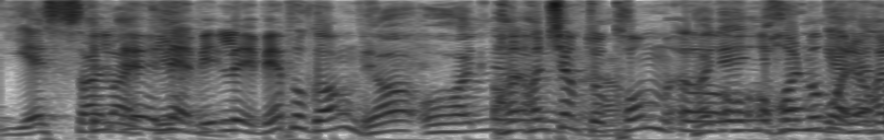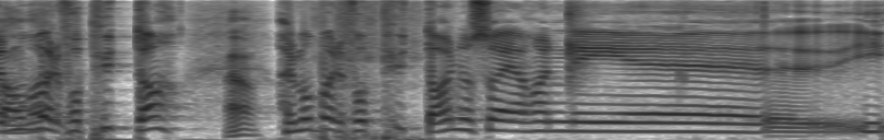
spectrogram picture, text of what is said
Yes, I like Levi. Levi er på gang. Ja, og han Han, han kommer til å komme, og, Han og han må bare, han må bare få putta. Ja. Han må bare få putta han, og så er han i, i,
